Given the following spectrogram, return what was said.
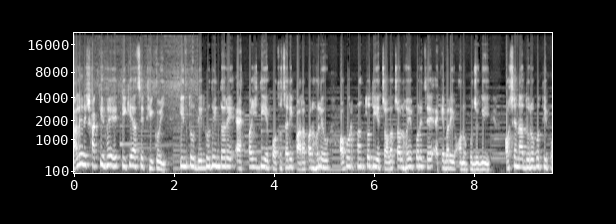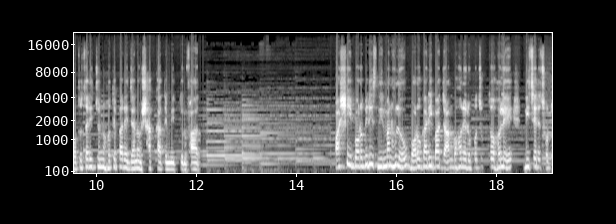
কালের সাক্ষী হয়ে টিকে আছে ঠিকই, কিন্তু দীর্ঘদিন ধরে এক পাশ দিয়ে পথচারী পারাপার হলেও অপর প্রান্ত দিয়ে চলাচল হয়ে পড়েছে একেবারেই অনুপযোগী। অচেনা দূরবর্তী পথচারীর জন্য হতে পারে যেন সাক্ষাতে মৃত্যুর ফাঁদ। পাশেই বড় ব্রিজ নির্মাণ হলেও বড় গাড়ি বা যানবাহনের উপযুক্ত হলে নিচের ছোট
